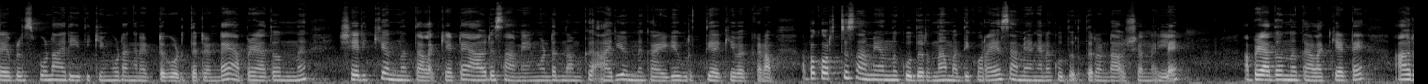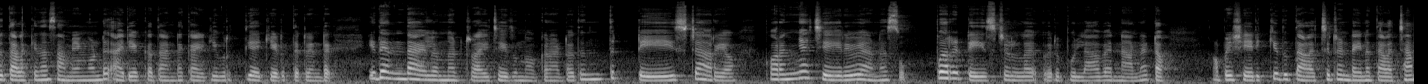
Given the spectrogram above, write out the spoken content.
ടേബിൾ സ്പൂൺ ആ രീതിക്കും കൂടെ അങ്ങനെ ഇട്ട് കൊടുത്തിട്ടുണ്ട്. അപ്പോഴതൊന്ന് ശരിക്കും ഒന്ന് തിളക്കട്ടെ. ആ ഒരു സമയം കൊണ്ട് നമുക്ക് അരി ഒന്ന് കഴുകി വൃത്തിയാക്കി വെക്കണം. അപ്പോൾ കുറച്ച് സമയം ഒന്ന് കുതിർന്നാൽ മതി. കുറേ സമയം അങ്ങനെ കുതിർത്തിടേണ്ട ആവശ്യമൊന്നുമില്ലേ? അപ്പോഴതൊന്ന് തിളക്കട്ടെ. ആ ഒരു തിളയ്ക്കുന്ന സമയം കൊണ്ട് അരിയൊക്കെ താണ്ട കഴുകി വൃത്തിയാക്കി എടുത്തിട്ടുണ്ട്. ഇതെന്തായാലും ഒന്ന് ട്രൈ ചെയ്ത് നോക്കണം കേട്ടോ. ഇതെന്ത് ടേസ്റ്റ് അറിയോ കുറഞ്ഞ ചേരുവയാണ്. സൂപ്പർ ടേസ്റ്റുള്ള ഒരു പുലാവ് തന്നെയാണ് കേട്ടോ. അപ്പോൾ ശരിക്കും ഇത് തിളച്ചിട്ടുണ്ട്. അതിന് തിളച്ചാൽ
